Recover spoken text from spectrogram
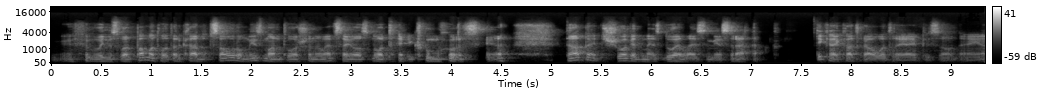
viņus var pamatot ar kādu caurumu izmantošanu vecajos noteikumos. Ja? Tāpēc šogad mēs duelēsimies retāk. Tikai katrā otrajā epizodē. Ja?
